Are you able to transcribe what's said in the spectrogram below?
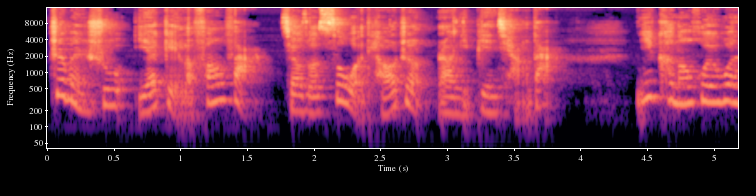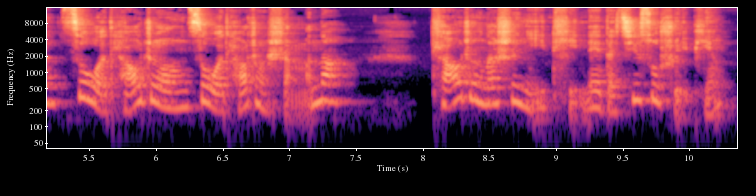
这本书也给了方法，叫做自我调整，让你变强大。你可能会问：自我调整，自我调整什么呢？调整的是你体内的激素水平。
